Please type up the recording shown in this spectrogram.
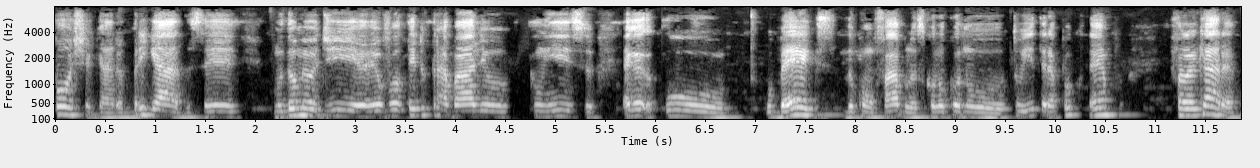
poxa, cara, obrigado, você mudou meu dia, eu voltei do trabalho com isso. É, o, o Bags, do Confábulas, colocou no Twitter há pouco tempo falando, cara,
